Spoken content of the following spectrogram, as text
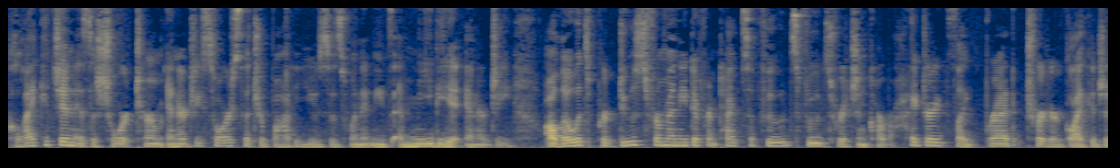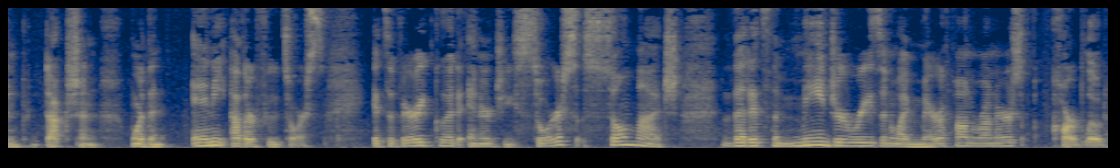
Glycogen is a short term energy source that your body uses when it needs immediate energy. Although it's produced from many different types of foods, foods rich in carbohydrates like bread trigger glycogen production more than any other food source. It's a very good energy source, so much that it's the major reason why marathon runners carb load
